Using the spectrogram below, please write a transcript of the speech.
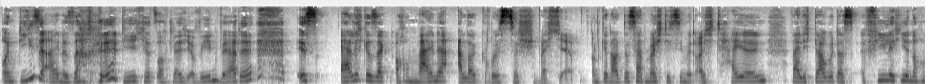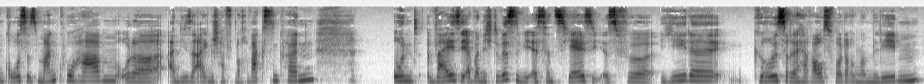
Und diese eine Sache, die ich jetzt auch gleich erwähnen werde, ist ehrlich gesagt auch meine allergrößte Schwäche. Und genau deshalb möchte ich sie mit euch teilen, weil ich glaube, dass viele hier noch ein großes Manko haben oder an dieser Eigenschaft noch wachsen können. Und weil sie aber nicht wissen, wie essentiell sie ist für jede größere Herausforderung im Leben,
